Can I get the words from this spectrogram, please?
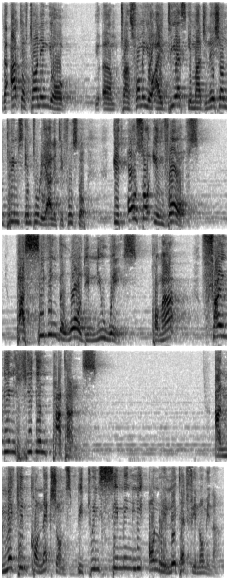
the act of turning your um, transforming your ideas imagination dreams into reality full stop it also involves perceiving the world in new ways comma finding hidden patterns and making connections between seemingly unrelated phenomena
